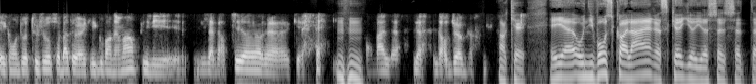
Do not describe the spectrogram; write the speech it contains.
Fait qu'on doit toujours se battre avec les gouvernements puis les, avertir euh, qu'ils mhm. font mal leur job. OK. Et euh, au niveau scolaire, est-ce qu'il y a, cette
